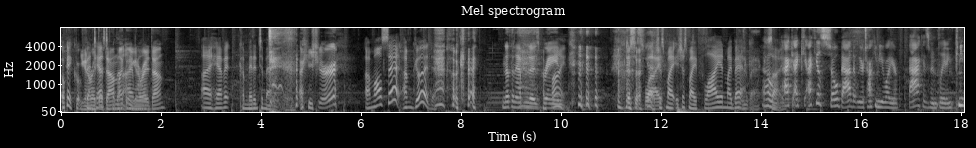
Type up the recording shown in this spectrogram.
Okay, cool. you gonna write that fantastic. down, Michael? You I gonna will- write it down? I have it committed to memory. Are you sure? I'm all set. I'm good. okay. Nothing happened to his brain. Fine. Just his Yeah, fly. it's just my it's just my fly in my back. back. Oh, side. I, I, I feel so bad that we were talking to you while your back has been bleeding. Can you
